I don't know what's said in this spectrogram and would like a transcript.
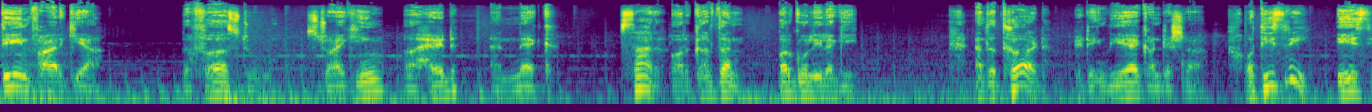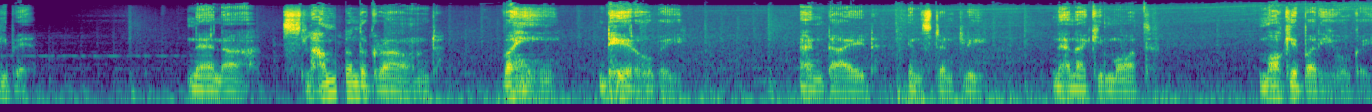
तीन फायर किया। The first two striking a head and neck सर और गर्दन, पर गोली लगी. And the third hitting the air conditioner और तीसरी एसी पे. Naina slump on the ground वहीं, ढेर हो गई. एंड डाइड इंस्टेंटली नैना की मौत मौके पर ही हो गई.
